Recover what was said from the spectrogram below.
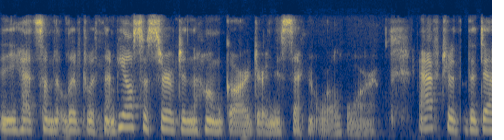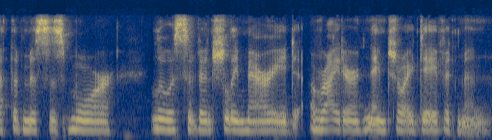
and he had some that lived with them. He also served in the Home Guard during the Second World War. After the death of Mrs. Moore, Lewis eventually married a writer named Joy Davidman,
